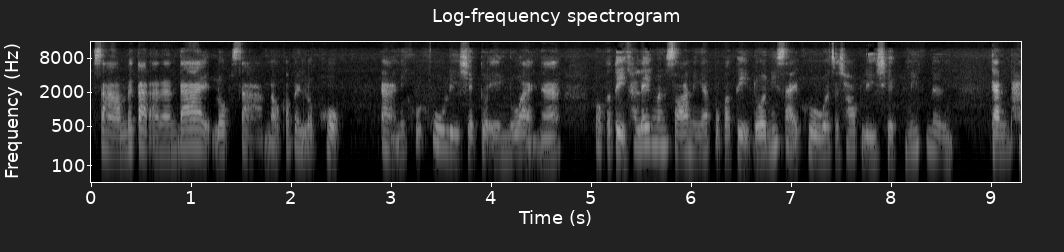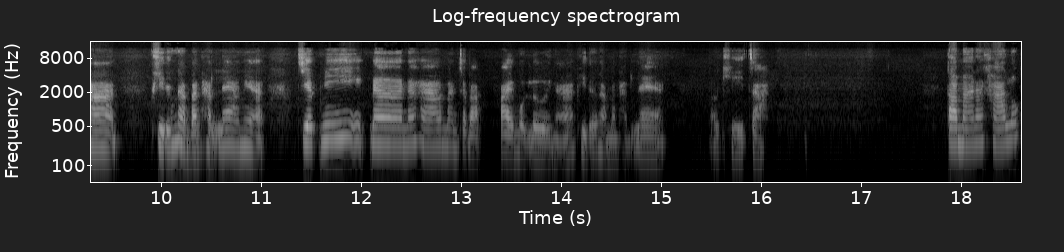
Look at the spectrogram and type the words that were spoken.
3ไปตัดอันนั้นได้ลบ3แล้วก็เป็นลบ6อ่านี่ครูรีเช็คตัวเองด้วยนะ ปกติถ้าเลขมันซ้อนอย่างเงี้ยปกติโดยนิสัยครูจะชอบรีเช็คนิดนึงกันพลาดผิดตั้งแต่บรรทัดแรกเนี่ย เจ็บนี้อีกนานนะคะ มันจะแบบไปหมดเลยนะผิดตั้งแต่บรรทัดแรก โอเคจ้ะต่อมานะคะลบ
